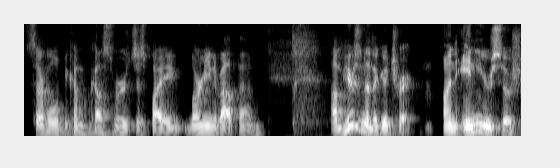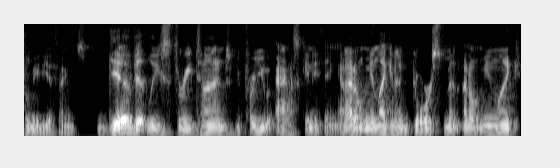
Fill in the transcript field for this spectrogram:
several become customers just by learning about them. Um, here's another good trick. On any of your social media things give at least three times before you ask anything. And i don't mean like an endorsement. I don't mean like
